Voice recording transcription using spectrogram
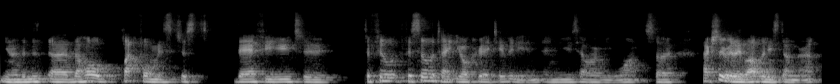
You know, the, uh, the whole platform is just there for you to to facilitate your creativity and, and use however you want. So I actually really love that he's done that.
